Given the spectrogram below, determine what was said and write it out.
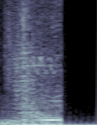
you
